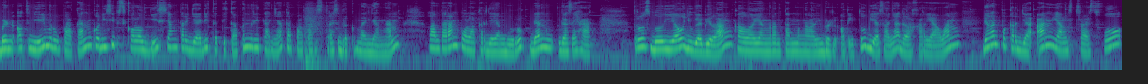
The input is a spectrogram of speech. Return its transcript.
burnout sendiri merupakan kondisi psikologis yang terjadi ketika penderitanya terpapar stres berkepanjangan lantaran pola kerja yang buruk dan gak sehat. Terus beliau juga bilang kalau yang rentan mengalami burnout itu biasanya adalah karyawan dengan pekerjaan yang stressful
